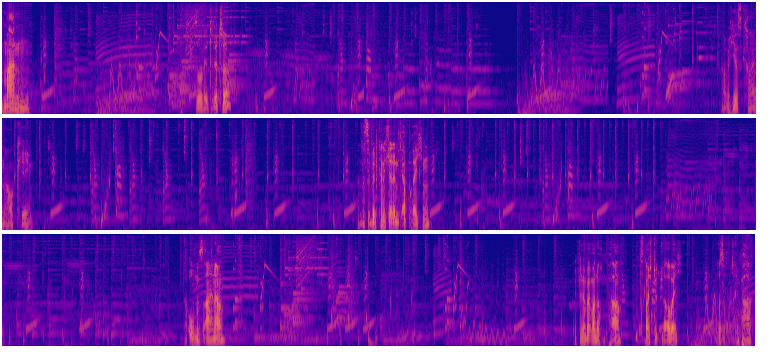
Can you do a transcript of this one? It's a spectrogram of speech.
Mann. So, der dritte. Aber hier ist keiner, okay. Das Event kann ich leider nicht abbrechen. Oben ist einer. Mir fehlen aber immer noch ein paar. Zwei Stück, glaube ich. Also, ein paar.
